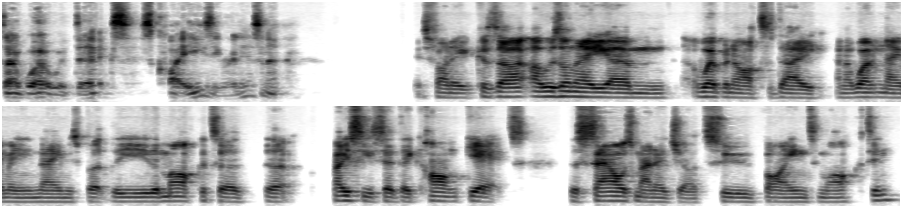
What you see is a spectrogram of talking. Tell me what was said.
Don't work with dicks. It's quite easy, really, isn't it? It's funny because I, I, was on a, um, a, webinar today, and I won't name any names, but the the marketer that basically said they can't get the sales manager to buy into marketing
